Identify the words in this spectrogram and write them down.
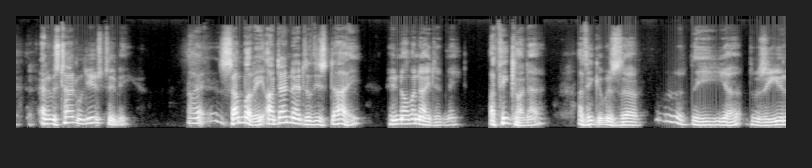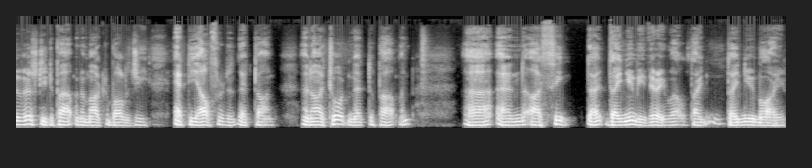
and it was total news to me. I, somebody I don't know to this day who nominated me. I think I know. I think it was uh, the uh, there was a university department of microbiology at the Alfred at that time, and I taught in that department. Uh, and I think they, they knew me very well. They they knew my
